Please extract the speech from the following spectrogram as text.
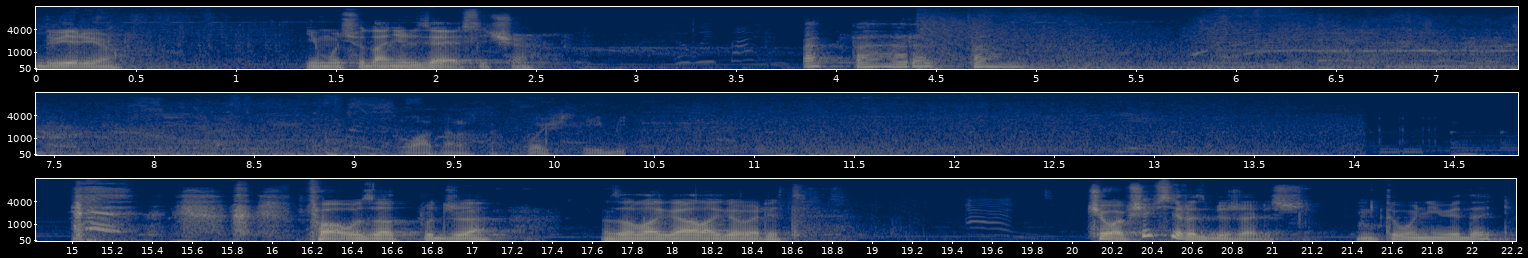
дверью. Ему сюда нельзя, если что. Ладно, раз так хочется, и Пауза от Пуджа. Залагала, говорит. Че, вообще все разбежались? Никого не видать?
